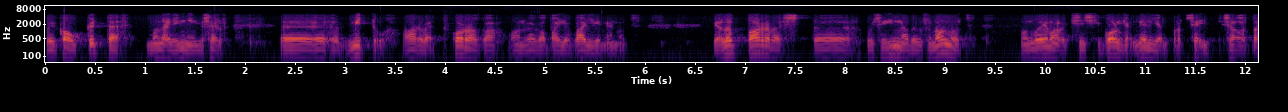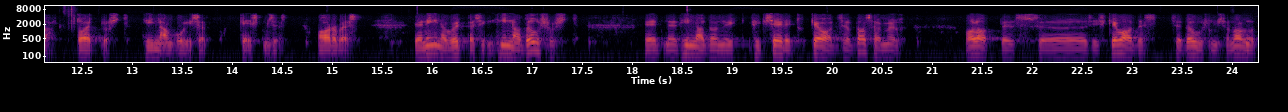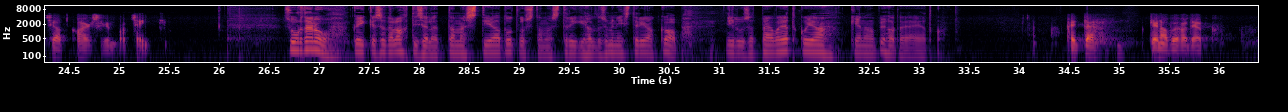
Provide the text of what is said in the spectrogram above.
või kaugküte mõnel inimesel, mitu arvet korraga on väga palju kallinenud. ja lõpparvest, kui see hinnatõus on olnud, on võimalik siiski kolmkümmend, nelikümmend protsenti saada toetust hinnanguliselt keskmisest arvest. ja nii, nagu ütlesin, hinnatõusust, et need hinnad on fikseeritud kevadisel tasemel, alates siis kevadest see tõus, mis on olnud, sealt kaheksakümmend protsenti suur tänu kõike seda lahti seletamast ja tutvustamast, riigihalduse minister Jaak Aab. ilusat päeva jätku ja kena pühade jätku! aitäh, kena pühade jätku!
